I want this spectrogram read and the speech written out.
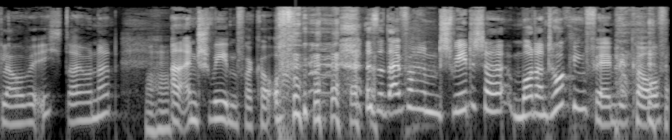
glaube ich, 300, an einen Schweden verkauft. das hat einfach ein schwedischer Modern Talking Fan gekauft.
